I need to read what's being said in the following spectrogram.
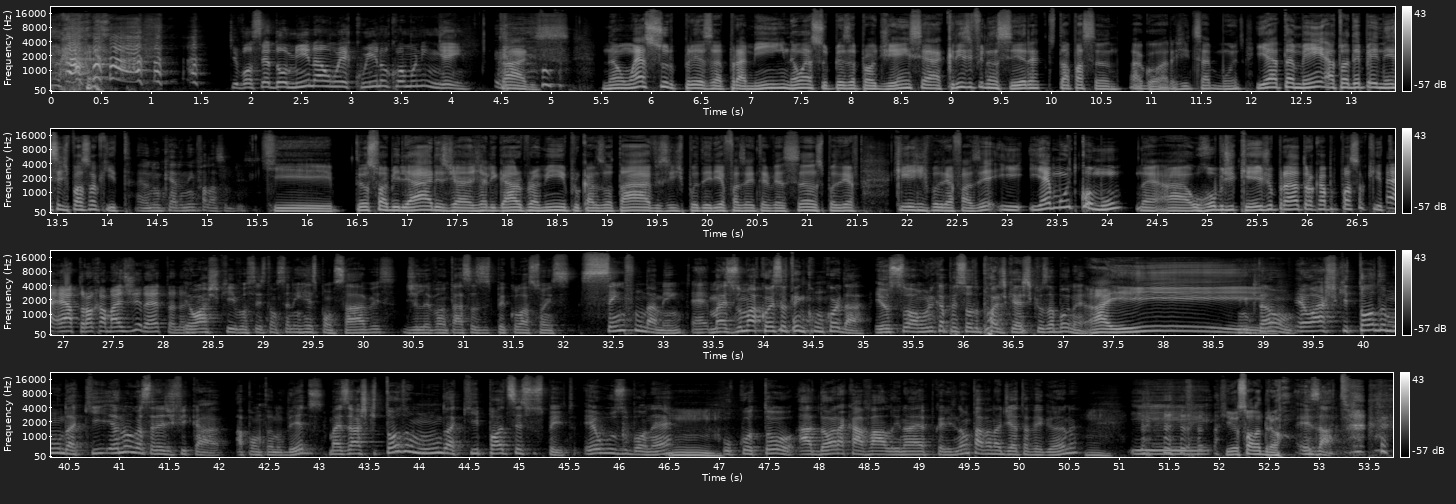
Que você domina um equino como ninguém. Thales, não é surpresa pra mim, não é surpresa pra audiência é a crise financeira que tu tá passando agora. A gente sabe muito. E é também a tua dependência de paçoquita. Eu não quero nem falar sobre isso. que teus familiares já, já ligaram pra mim, pro Carlos Otávio, se a gente poderia fazer a intervenção, se poderia, o que a gente poderia fazer. E, e é muito comum, né, a- o roubo de queijo pra trocar pro paçoquita. É, é a troca mais direta, né? Eu acho que vocês estão sendo irresponsáveis de levantar essas especulações sem fundamento. É, mas uma coisa eu tenho que concordar. Eu sou a única pessoa do podcast que usa boné. Aí. Então, eu acho que todo mundo aqui, eu não gostaria de ficar apontando dedos, mas eu acho que todo mundo aqui pode ser suspeito. Eu uso boné, Hum. o Cotô adora cavalo e na época ele não tava na dieta vegana. E. Que eu sou ladrão. Exato.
